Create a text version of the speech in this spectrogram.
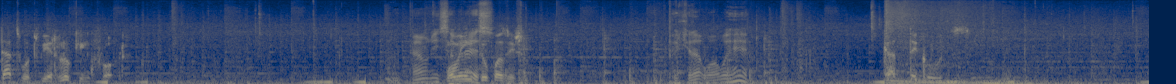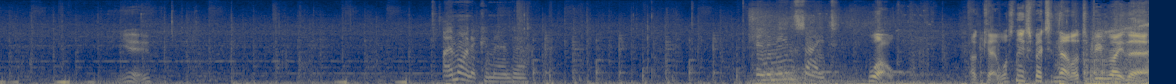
That's what we're looking for. Apparently so Moving to is. position. Pick it up while we're here. Got the goods. You? I'm on it, Commander. Enemy in sight. Whoa. Okay, wasn't expecting that lot to be right there.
